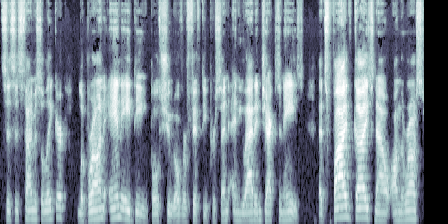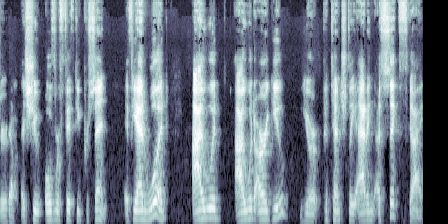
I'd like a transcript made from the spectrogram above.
since his time as a Laker. LeBron and AD both shoot over 50%. And you add in Jaxson Hayes. That's five guys now on the roster Yep. that shoot over 50%. If you add Wood, I would I would argue you're potentially adding a sixth guy.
